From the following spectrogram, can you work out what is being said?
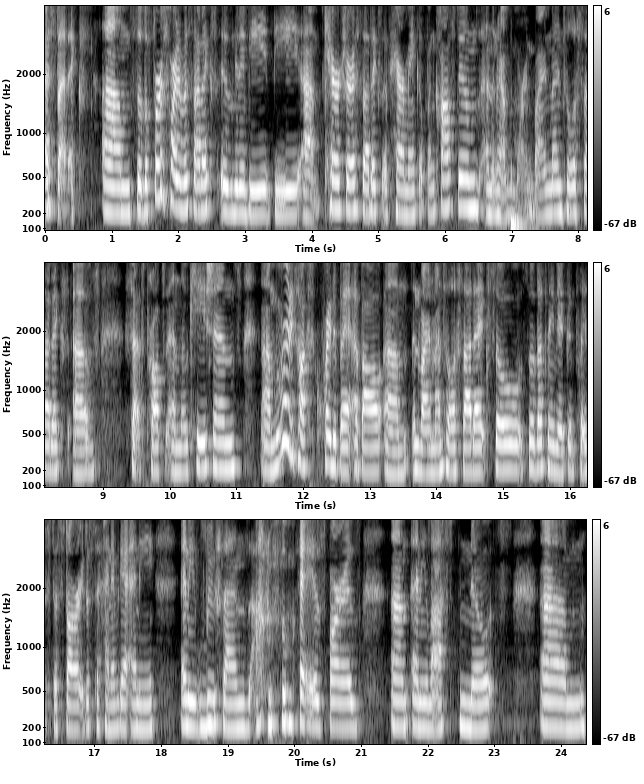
aesthetics. Um, so the first part of aesthetics is going to be the um, character aesthetics of hair, makeup, and costumes, and then we have the more environmental aesthetics of sets, props, and locations. Um, we've already talked quite a bit about um, environmental aesthetics, so so that's maybe a good place to start, just to kind of get any any loose ends out of the way as far as um, any last notes. Um,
